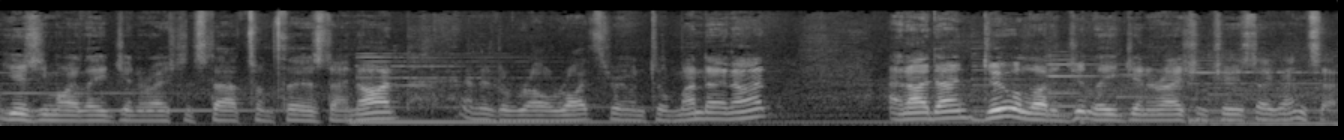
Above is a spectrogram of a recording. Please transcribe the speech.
using my lead generation starts on Thursday night and it'll roll right through until Monday night. And I don't do a lot of lead generation Tuesday, Wednesday.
